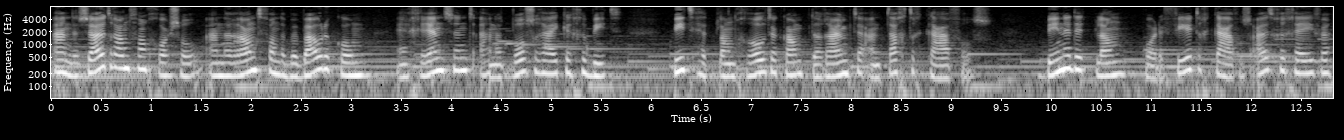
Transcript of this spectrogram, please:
Aan de zuidrand van Gorsel, aan de rand van de bebouwde kom en grenzend aan het bosrijke gebied, biedt het plan Groterkamp de ruimte aan 80 kavels. Binnen dit plan worden 40 kavels uitgegeven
